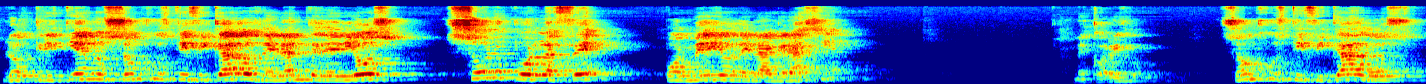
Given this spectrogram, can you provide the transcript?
Los cristianos son justificados delante de Dios solo por la fe, por medio de la gracia me corrijo, son justificados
